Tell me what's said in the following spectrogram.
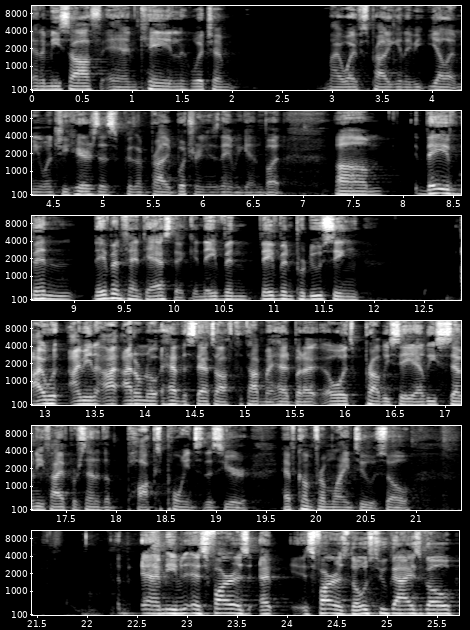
Anamisov, and Kane, which I'm my wife's probably going to yell at me when she hears this because I'm probably butchering his name again. But um, they've been they've been fantastic, and they've been they've been producing. I would I mean I, I don't know have the stats off the top of my head, but I would probably say at least seventy five percent of the Hawks points this year have come from line two. So I mean, as far as as far as those two guys go,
